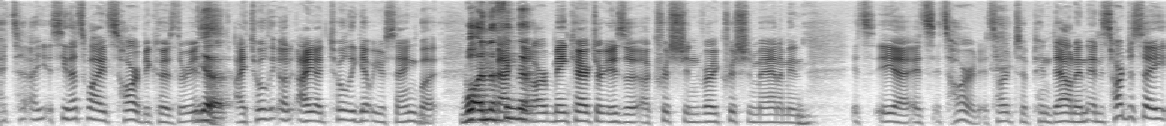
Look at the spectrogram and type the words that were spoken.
I, t- I see. That's why it's hard because there is. Yeah. I totally, I, I totally get what you're saying, but Well, and the fact thing that, that our main character is a, a Christian, very Christian man. I mean, Mm-hmm. it's yeah, it's it's hard. It's hard to pin down, and, and it's hard to say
